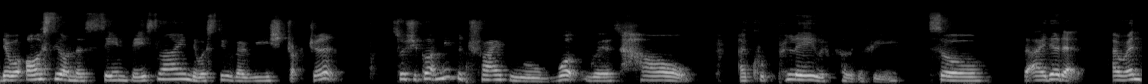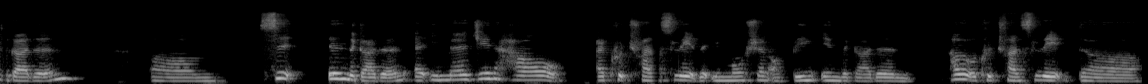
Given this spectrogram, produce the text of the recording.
they were all still on the same baseline. They were still very structured. So she got me to try to work with how I could play with calligraphy. So the idea that I went to garden, um, sit in the garden and imagine how I could translate the emotion of being in the garden, how it could translate the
